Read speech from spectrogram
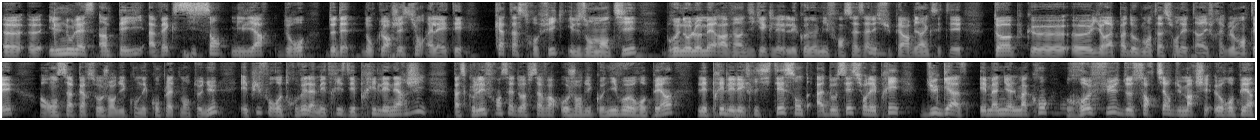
Euh, ils nous laissent un pays avec 600 milliards d'euros de dette. Donc, leur gestion, elle a été catastrophique. Ils ont menti. Bruno Le Maire avait indiqué que l'économie française allait mm. super bien, que c'était top, qu'il euh, n'y aurait pas d'augmentation des tarifs réglementés. Or, on s'aperçoit aujourd'hui qu'on est complètement tenu. Et puis, il faut retrouver la maîtrise des prix de l'énergie. Parce que les Français doivent savoir aujourd'hui qu'au niveau européen, les prix de l'électricité sont adossés sur les prix du gaz. Emmanuel Macron refuse de sortir du marché européen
